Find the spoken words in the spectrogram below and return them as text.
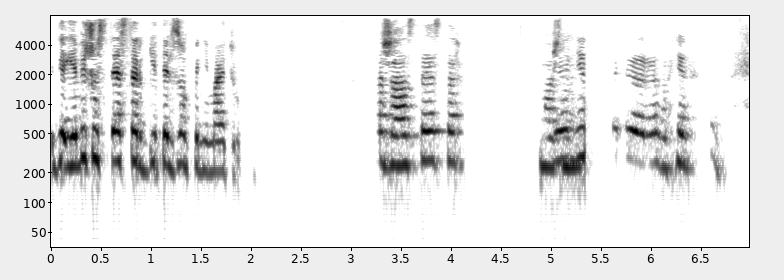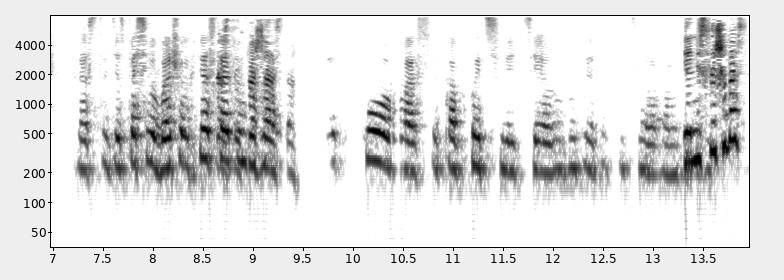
я вижу, что Эстер Гительзон поднимает руку. Пожалуйста, Эстер. Можно? Нет, нет. Здравствуйте, спасибо большое. Хотела сказать, пожалуйста. Подкова с копыт слетела. Вот это хотела вам Я не слышу вас?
